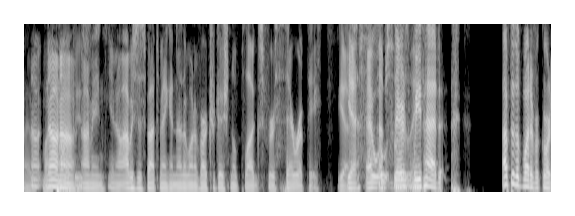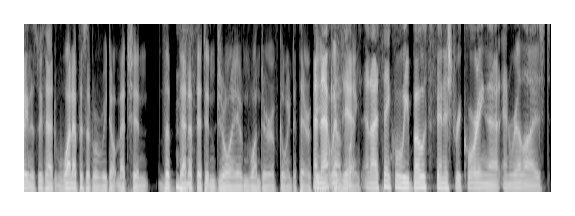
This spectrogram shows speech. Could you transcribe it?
I, No, my no, no. I mean, you know, I was just about to make another one of our traditional plugs for therapy. Yes. Yes, Uh, w- There's absolutely. we've had up to the point of recording this, we've had one episode where we don't mention the benefit and joy and wonder of going to therapy And and that was counseling. it. And I think when we both finished recording that and realized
